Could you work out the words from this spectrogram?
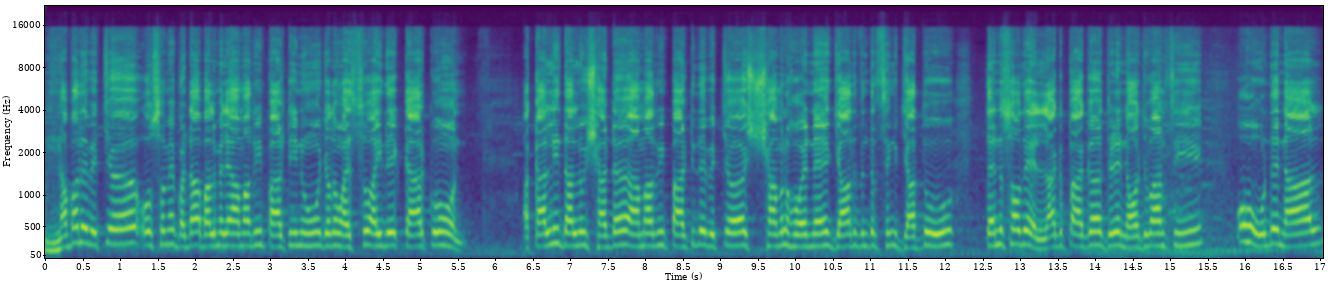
ਨਾਭਾ ਦੇ ਵਿੱਚ ਉਸ ਸਮੇਂ ਵੱਡਾ ਬਲ ਮਿਲਿਆ ਆਮ ਆਦਮੀ ਪਾਰਟੀ ਨੂੰ, ਜਦੋਂ ਐਸਓਆਈ ਦੇ ਕਾਰਕੁਨ ਅਕਾਲੀ ਦਲ ਨੂੰ ਛੱਡ ਆਮ ਆਦਮੀ ਪਾਰਟੀ ਦੇ ਵਿੱਚ ਸ਼ਾਮਲ ਹੋਏ ਨੇ। ਯਾਦਵਿੰਦਰ ਸਿੰਘ ਜਾਦੂ 300 ਦੇ ਲਗਭਗ ਜਿਹੜੇ ਨੌਜਵਾਨ ਸੀ, ਉਹ ਹੋਣ ਦੇ ਨਾਲ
